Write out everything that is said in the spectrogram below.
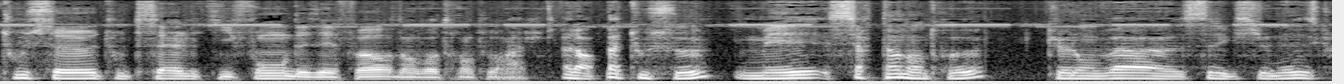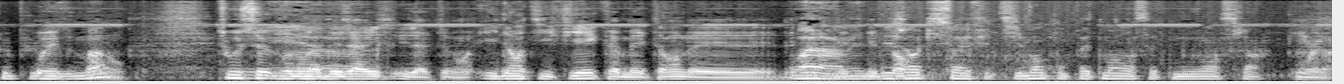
tous ceux, toutes celles qui font des efforts dans votre entourage. Alors pas tous ceux, mais certains d'entre eux que l'on va sélectionner scrupuleusement. Tous ceux qu'on a euh, déjà exactement identifiés comme étant les, les- Voilà, les- mais les des gens qui sont effectivement complètement dans cette mouvance-là. Voilà.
